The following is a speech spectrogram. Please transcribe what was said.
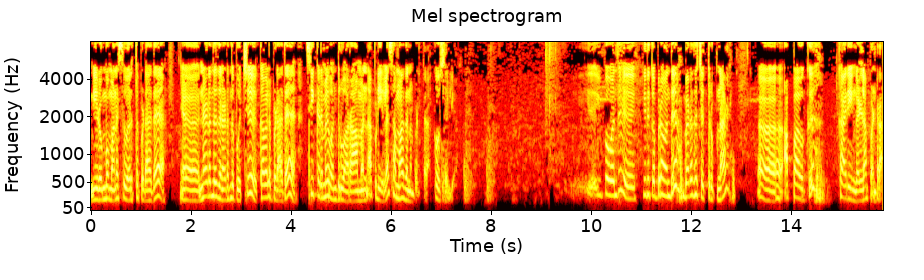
நீ ரொம்ப மனசு வருத்தப்படாத. நடந்தது நடந்து போச்சு. கவலைப்படாத. சீக்கிரமே வந்துருவான் ராமன். அப்படியெல்லாம் சமாதானப்படுத்துறா கௌசல்யா. இப்போ வந்து இதுக்கப்புறம் வந்து பரத சத்ருப்னால் அப்பாவுக்கு காரியங்கள்லாம் பண்றா.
